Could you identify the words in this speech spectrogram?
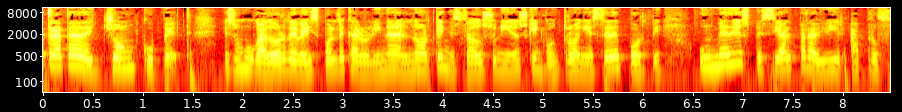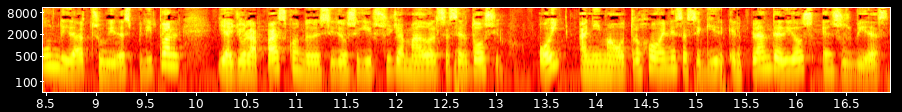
trata de John Coupet. Es un jugador de béisbol de Carolina del Norte en Estados Unidos que encontró en este deporte un medio especial para vivir a profundidad su vida espiritual y halló la paz cuando decidió seguir su llamado al sacerdocio, Hoy anima a otros jóvenes a seguir el plan de Dios en sus vidas,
